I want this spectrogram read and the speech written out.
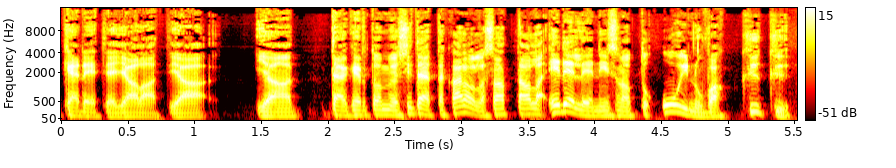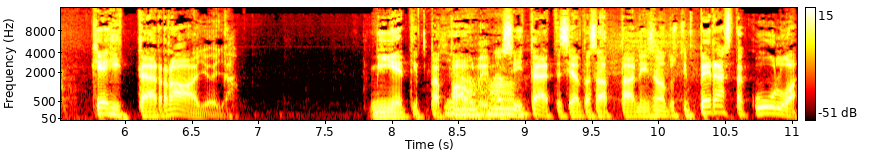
kädet ja jalat. Ja, ja tämä kertoo myös sitä, että kaloilla saattaa olla edelleen niin sanottu uinuva kyky kehittää raajoja. Mietipä Pauliina Jaha. sitä, että sieltä saattaa niin sanotusti perästä kuulua.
